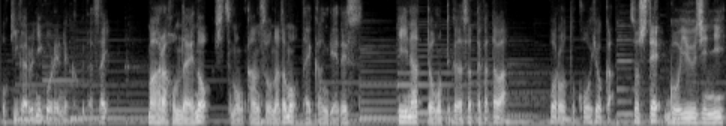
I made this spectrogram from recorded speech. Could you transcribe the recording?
お気軽にご連絡ください。マハラ本題への質問、感想なども大歓迎です。いいなって思ってくださった方は、フォローと高評価、そしてご友人に、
